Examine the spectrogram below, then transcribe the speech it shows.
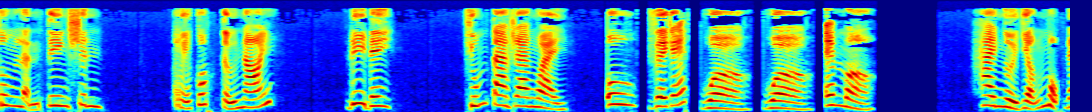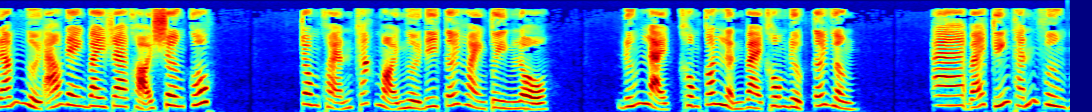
Tôn lệnh tiên sinh. Huệ cốt tử nói. Đi đi. Chúng ta ra ngoài. U, V, K, W, W, M. Hai người dẫn một đám người áo đen bay ra khỏi sơn cốt. Trong khoảnh khắc mọi người đi tới hoàng tuyền lộ. Đứng lại, không có lệnh bài không được tới gần. A bái kiến Thánh Vương.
